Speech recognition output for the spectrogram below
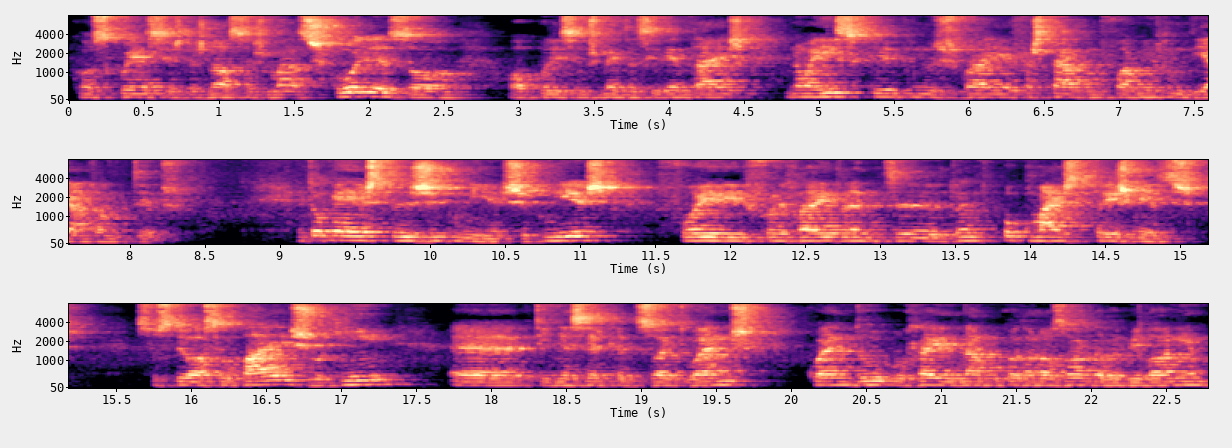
consequências das nossas más escolhas ou, ou por simplesmente acidentais, não é isso que, que, nos vai afastar de uma forma irremediável de Deus. Então, quem é este Jeconias? Jeconias foi, foi rei durante, durante pouco mais de três meses. Sucedeu ao seu pai, Joaquim, uh, tinha cerca de 18 anos, quando o rei Nabucodonosor da Babilónia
